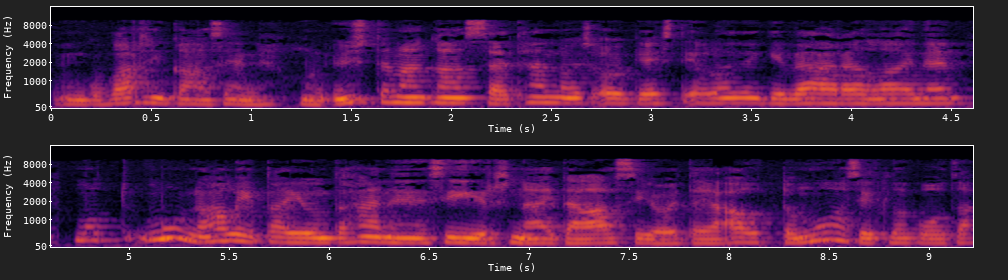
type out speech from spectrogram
niin varsinkaan sen mun ystävän kanssa, että hän olisi oikeasti ollut jotenkin vääränlainen. Mutta mun alitajunta hänen siirsi näitä asioita ja auttoi mua sitten lopulta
